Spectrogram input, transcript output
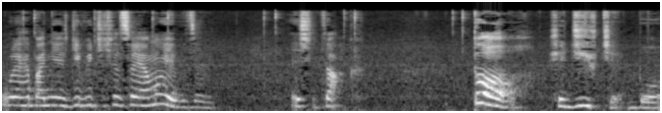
W ogóle chyba nie zdziwicie się, co ja mówię, widzowie. Jeśli tak, to się dziwcie, bo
